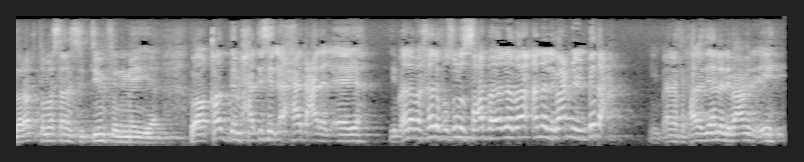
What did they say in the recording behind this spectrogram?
درجته مثلا 60% وأقدم حديث الأحاد على الآية يبقى أنا بخالف أصول الصحابة أنا بقى أنا اللي بعمل البدعة. يبقى أنا في الحالة دي أنا اللي بعمل إيه؟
